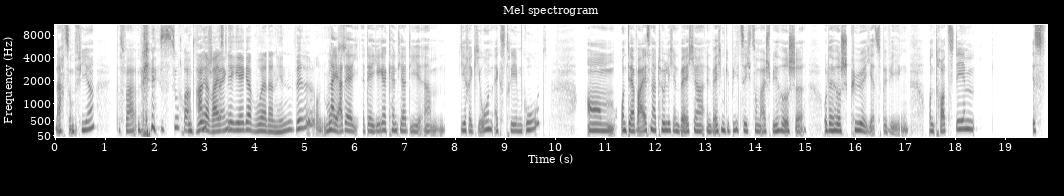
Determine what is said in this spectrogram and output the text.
nachts um vier. Das war super Und woher weiß der Jäger, wo er dann hin will und muss? Naja, der, der Jäger kennt ja die, ähm, die Region extrem gut. Um, und der weiß natürlich, in welcher, in welchem Gebiet sich zum Beispiel Hirsche oder Hirschkühe jetzt bewegen. Und trotzdem ist,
